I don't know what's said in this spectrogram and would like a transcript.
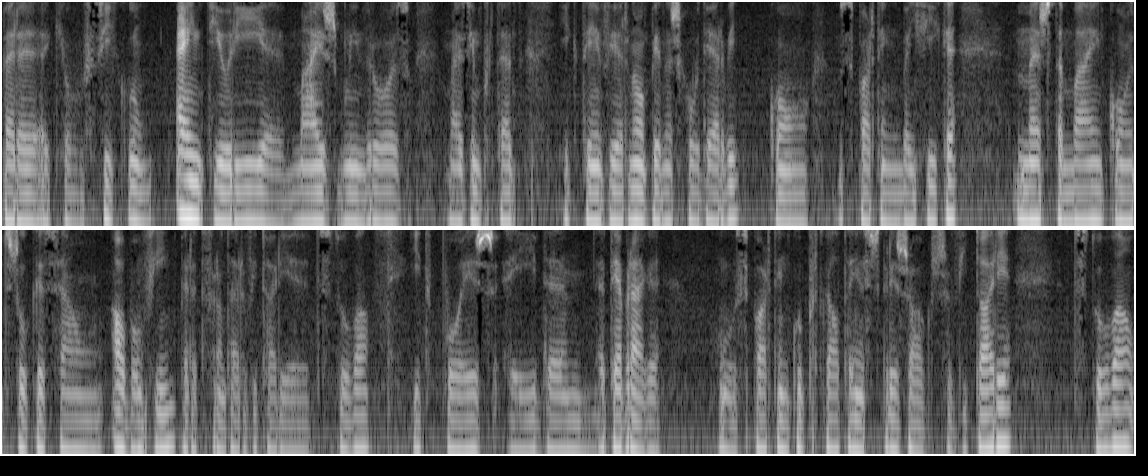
para aquele ciclo, em teoria, mais melindroso, mais importante e que tem a ver não apenas com o derby, com o Sporting Benfica, mas também com a deslocação ao Bonfim para defrontar o Vitória de Setúbal e depois a ida hum, até Braga. O Sporting Clube Portugal tem esses três jogos: Vitória, de Setúbal,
